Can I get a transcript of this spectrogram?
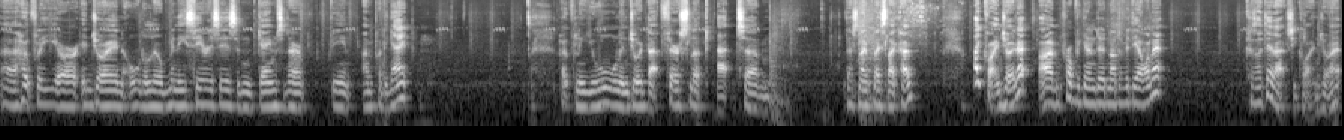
Uh, hopefully you're enjoying all the little mini series and games that are being I'm putting out. Hopefully you all enjoyed that first look at um, There's No Place Like Home. I quite enjoyed it. I'm probably going to do another video on it. Because I did actually quite enjoy it.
